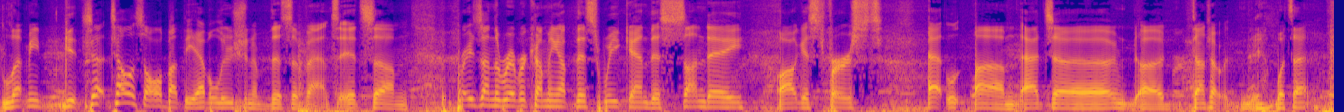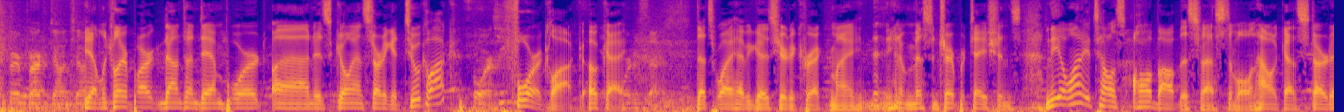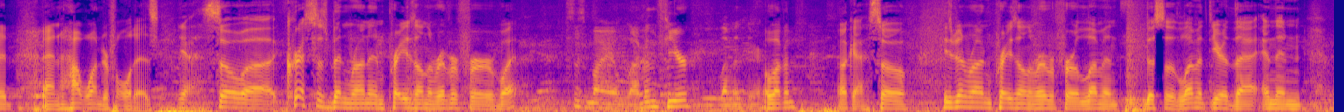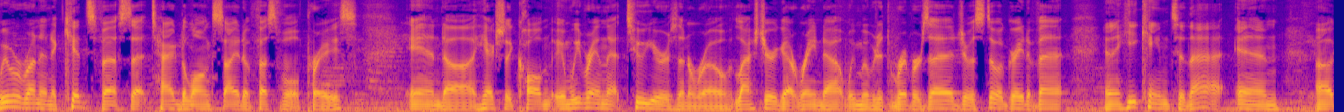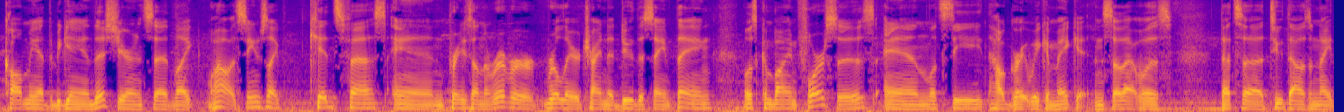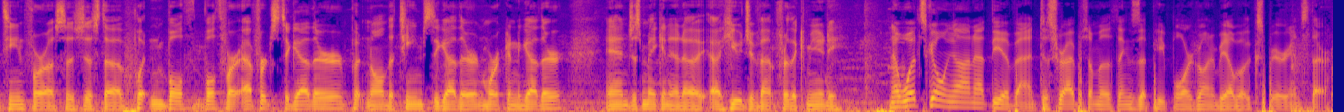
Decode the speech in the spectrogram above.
Let me get, t- tell us all about the evolution of this event. It's um, Praise on the River coming up this weekend, this Sunday, August first, at um, at uh, uh, downtown. What's that? Fair Park downtown. Yeah, LeClaire Park, downtown Davenport, and it's going on starting at two o'clock. Four. Four o'clock. Okay. Four to seven. That's why I have you guys here to correct my you know misinterpretations. Neil, why don't you tell us all about this festival and how it got started and how wonderful it is? Yeah, so uh, Chris has been running Praise on the River for what? This is my eleventh year. 11th year? Eleven. Okay, so he's been running Praise on the River for 11th. This is the 11th year of that, and then we were running a kids fest that tagged alongside a Festival of Praise, and uh, he actually called, and we ran that two years in a row. Last year it got rained out. We moved it to the River's Edge. It was still a great event, and then he came to that and uh, called me at the beginning of this year and said, like, "Wow, it seems like Kids Fest and Praise on the River really are trying to do the same thing. Let's combine forces and let's see how great we can make it." And so that was that's uh, 2019 for us is just uh, putting both both of our efforts together, putting all the teams together and working together, and just making it a, a huge event for the community. Now, what's going on at the event? Describe some of the things that people are going to be able to experience there.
